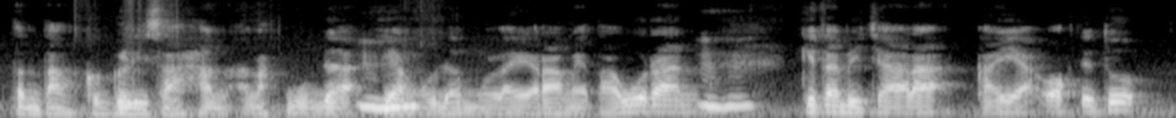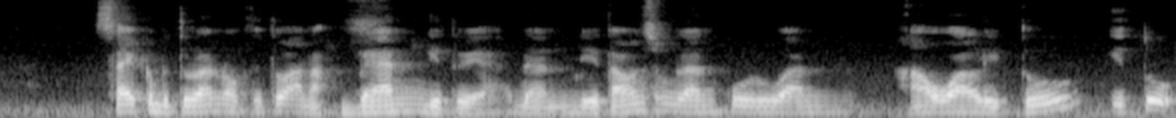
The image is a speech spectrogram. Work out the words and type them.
tentang kegelisahan anak muda Mhm. yang udah mulai rame tawuran. Mhm. Kita bicara kayak waktu itu saya kebetulan waktu itu anak band gitu ya dan di tahun 90-an awal itu itu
